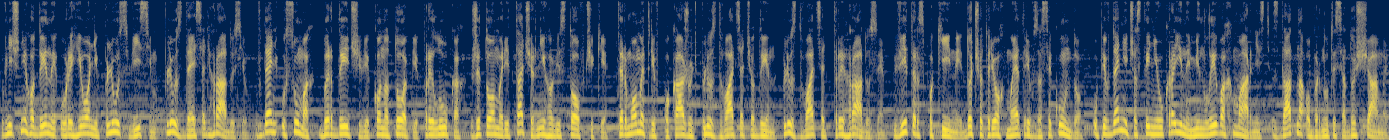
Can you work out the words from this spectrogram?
В нічні години у регіоні плюс 8, плюс 10 градусів. Вдень у Сумах, Бердичеві, Конотопі, Прилуках, Житомирі та Чернігові стовпчики. Термометрів покажуть плюс 21, плюс 23 градуси. Вітер спокійний до 4 метрів за секунду. У південній частині України мінлива хмарність здатна обернутися дощами.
